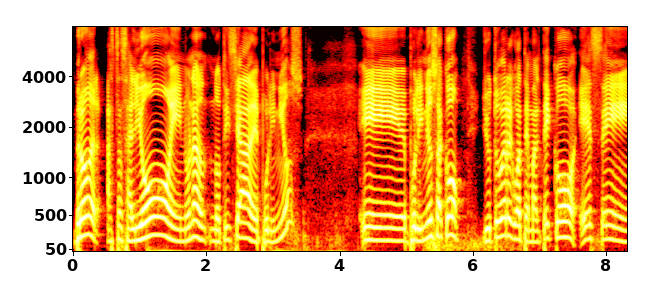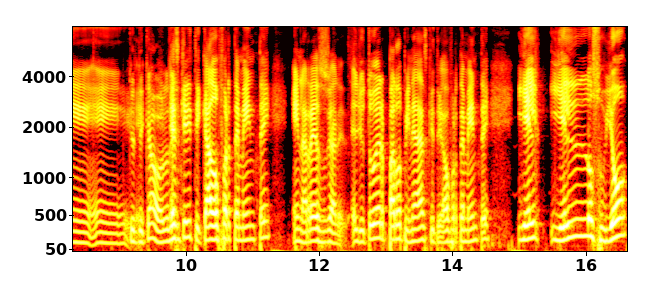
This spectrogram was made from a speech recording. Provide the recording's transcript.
Brother, hasta salió en una noticia de Pulinews. Eh, sacó, youtuber guatemalteco es, eh, eh, Criticado. ¿no? es criticado fuertemente en las redes sociales. El youtuber Pardo Pineda es criticado fuertemente y él, y él lo subió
